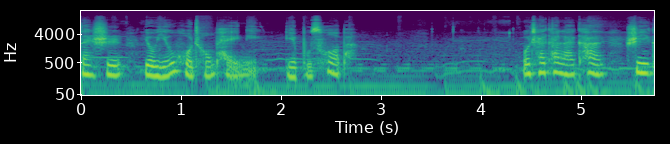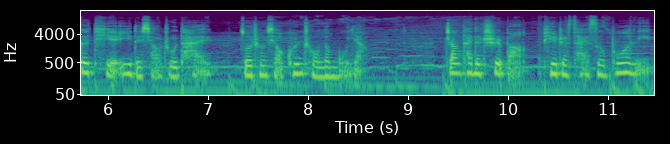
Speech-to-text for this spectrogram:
但是有萤火虫陪你也不错吧？我拆开来看，是一个铁艺的小烛台，做成小昆虫的模样，张开的翅膀贴着彩色玻璃，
